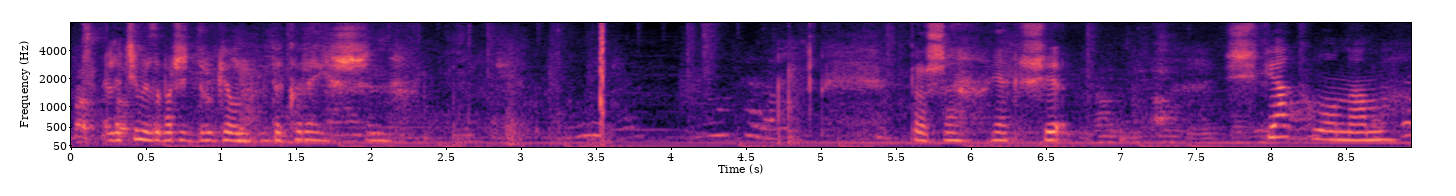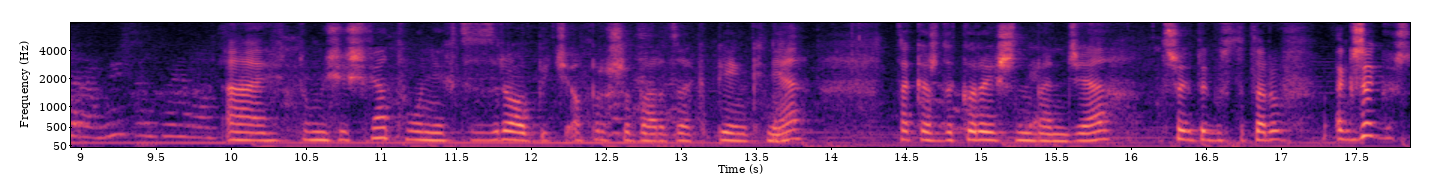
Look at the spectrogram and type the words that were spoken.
Bardzo Lecimy zobaczyć drugą decoration. Proszę, jak się światło nam. Ej, tu mi się światło nie chce zrobić. O, proszę bardzo, jak pięknie. Takaż decoration będzie. Trzech degustatorów. A Grzegorz,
